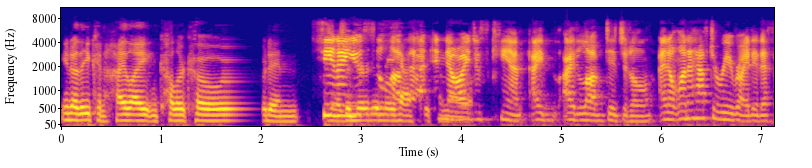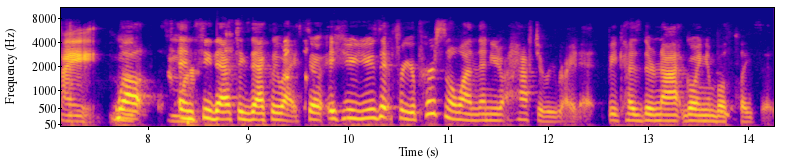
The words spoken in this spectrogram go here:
you know, that you can highlight and color code and see. And know, I used to love that, to and now out. I just can't. I I love digital. I don't want to have to rewrite it if I. Well, and see, that's exactly why. So if you use it for your personal one, then you don't have to rewrite it because they're not going in both places.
